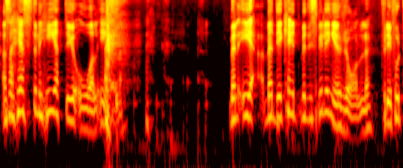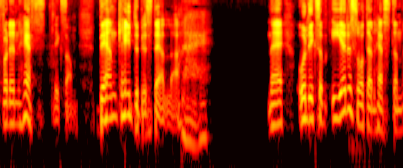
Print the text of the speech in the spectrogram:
Alltså hästen heter ju All In. Men, är, men, det kan ju, men det spelar ingen roll, för det är fortfarande en häst. Liksom. Den kan ju inte beställa. Nej. Nej, och liksom, är det så att den hästen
